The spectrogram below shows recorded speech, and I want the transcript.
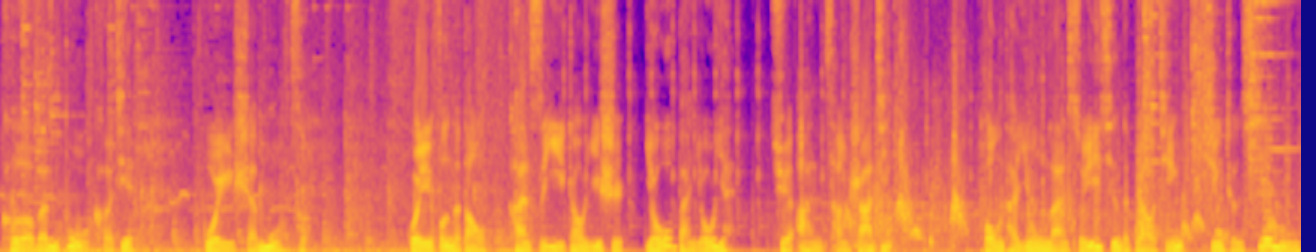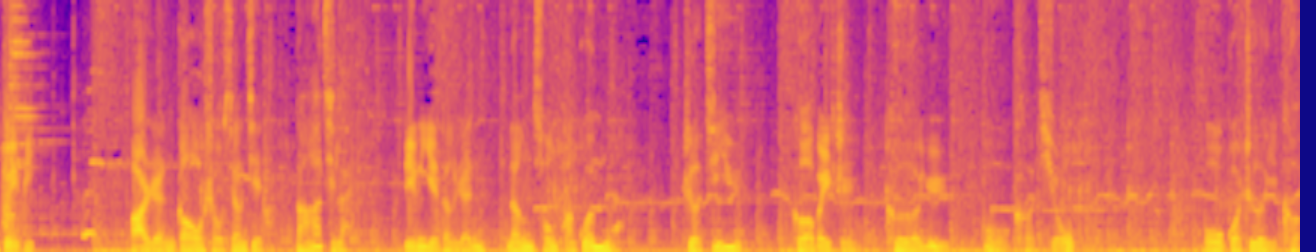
可闻不可见，鬼神莫测。鬼风的刀看似一招一式有板有眼，却暗藏杀机，同他慵懒随性的表情形成鲜明对比。二人高手相见，打起来，灵叶等人能从旁观摩，这机遇。可谓是可遇不可求。不过这一刻，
